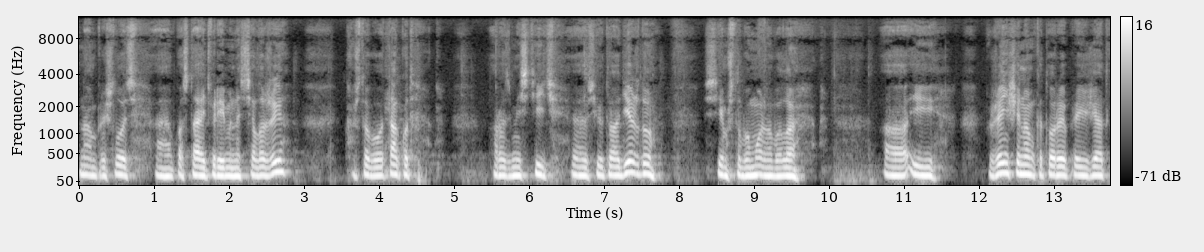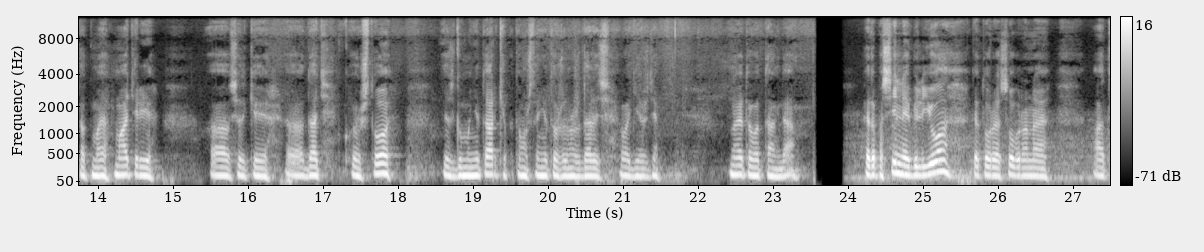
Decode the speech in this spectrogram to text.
нам пришлось э, поставить временно стеллажи, чтобы вот так вот разместить э, всю эту одежду, с тем, чтобы можно было э, и женщинам, которые приезжают, как матери, а, все-таки а, дать кое-что из гуманитарки, потому что они тоже нуждались в одежде. Но это вот так, да. Это постельное белье, которое собрано от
